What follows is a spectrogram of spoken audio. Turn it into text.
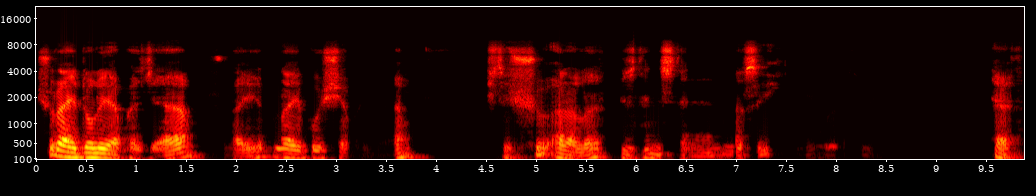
Şurayı dolu yapacağım. Şurayı, burayı boş yapacağım. İşte şu aralık bizden istenen. Burası 2, burası 3. Evet.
